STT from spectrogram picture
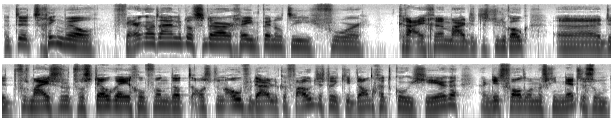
Het, het ging wel ver uiteindelijk dat ze daar geen penalty voor krijgen. Maar dit is natuurlijk ook, dit, volgens mij is het een soort van stelregel van dat als het een overduidelijke fout is, dat je dan gaat corrigeren. En dit valt dan misschien net in zo'n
